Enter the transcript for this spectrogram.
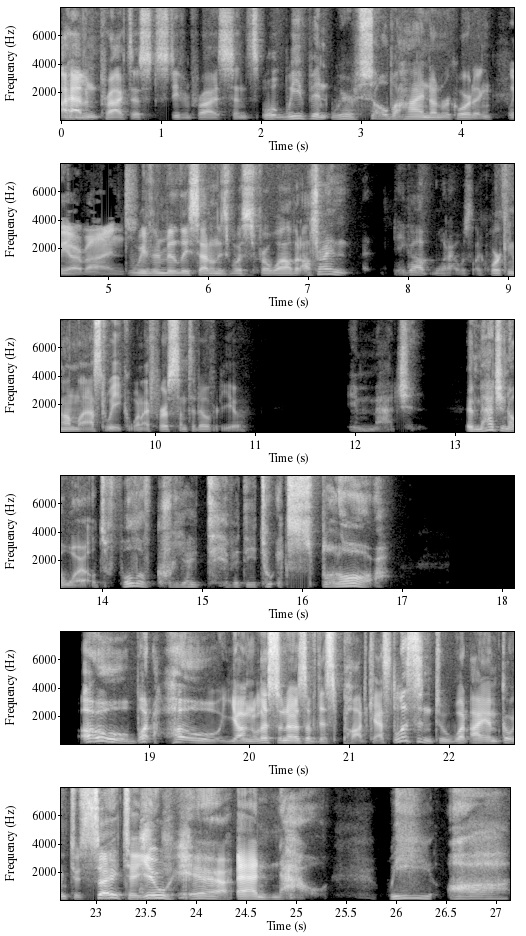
I Mhm. haven't practiced Stephen Fry since. Well, we've been we're so behind on recording. we are behind. We've admittedly sat on these voices for a while, but I'll try and dig up what I was like working on last week when I first sent it over to you. Imagine, imagine a world full of creativity to explore. Oh, but ho, young listeners of this podcast, listen to what I am going to say to you here and now. We are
